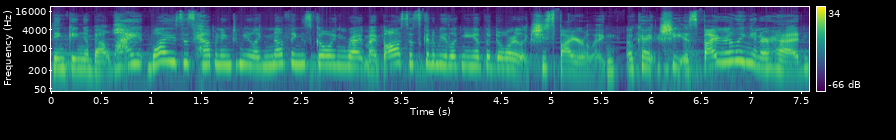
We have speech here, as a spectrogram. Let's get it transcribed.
thinking about why why is this happening to me? Like nothing's going right. My boss is gonna be looking at the door. Like she's spiraling. Okay. She is spiraling in her head.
